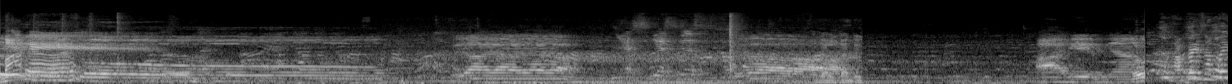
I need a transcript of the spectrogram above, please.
Mane. Ya ya ya ya. Yes, yes, yes. Ya. Akhirnya. Sampai, sampai.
